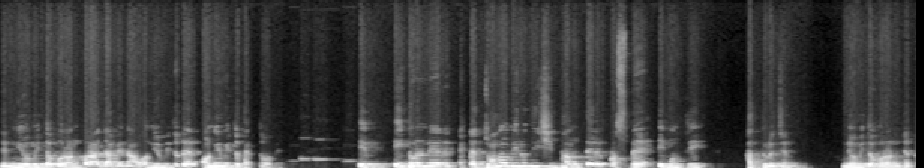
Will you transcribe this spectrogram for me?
যে নিয়মিতকরণ করা যাবে না, অনিয়মিতদের অনিয়মিত থাকতে হবে। এই এই ধরনের একটা জনবিরোধী সিদ্ধান্তের প্রশ্নে এই মন্ত্রী হাত তুলেছেন। নিয়মিতকরণ যেন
